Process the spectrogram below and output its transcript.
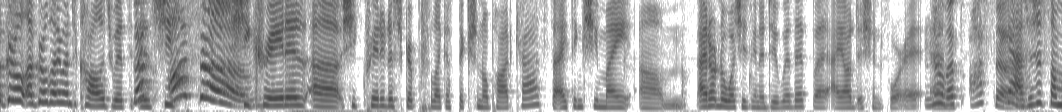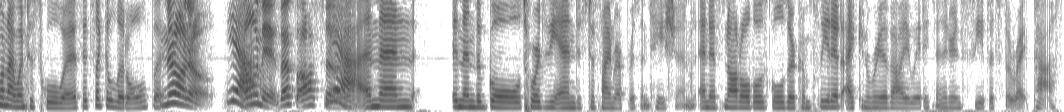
A girl. A girl that I went to college with That's is she. awesome. She created. Uh. She created a script for like a fictional podcast that I think she might. Um. I don't know what she's gonna do with it, but I auditioned for it. no and- that's awesome Yeah. So just someone I went to school with. It's like a little, but no no Yeah. own it that's awesome yeah, and then and then the goal towards the end is to find representation. And if not all those goals are completed, I can reevaluate it and see if it's the right path.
